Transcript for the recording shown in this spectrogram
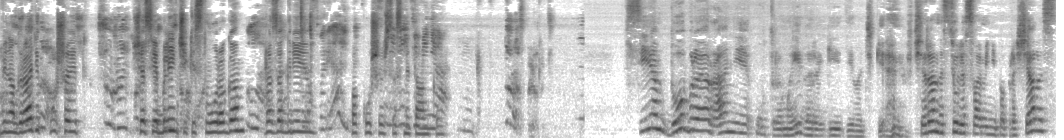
виноградик кушает. Сейчас я блинчики с творогом разогрею. Покушаешь со сметанкой. Всем доброе раннее утро, мои дорогие девочки. Вчера Настюля с вами не попрощалась,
